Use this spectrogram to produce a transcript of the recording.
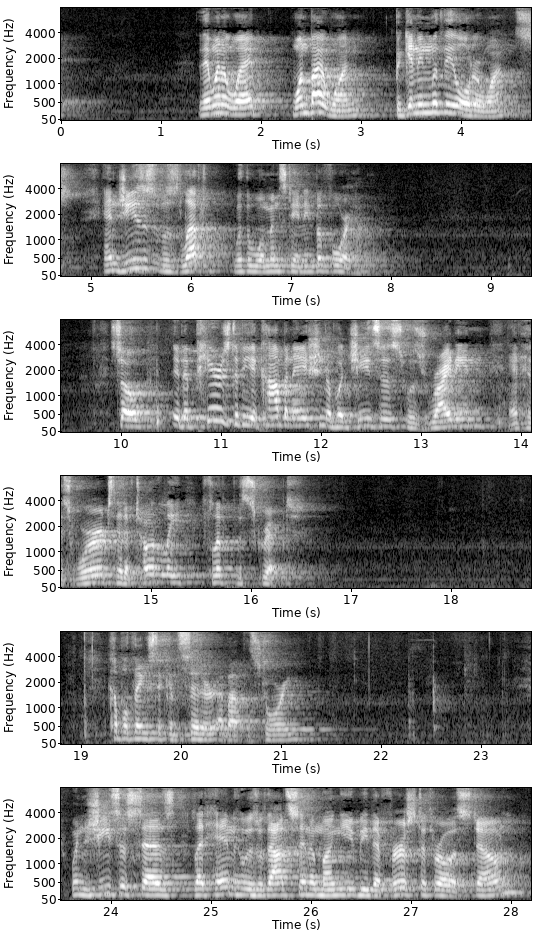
they went away one by one, beginning with the older ones, and Jesus was left with the woman standing before him. So it appears to be a combination of what Jesus was writing and his words that have totally flipped the script. A couple things to consider about the story. When Jesus says, Let him who is without sin among you be the first to throw a stone,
